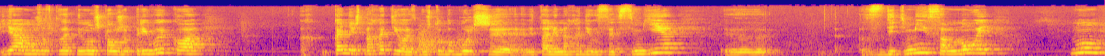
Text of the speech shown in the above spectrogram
Я, можно сказать, немножко уже привыкла. Конечно, хотелось бы, чтобы больше Виталий находился в семье, э, с детьми, со мной. Ну,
